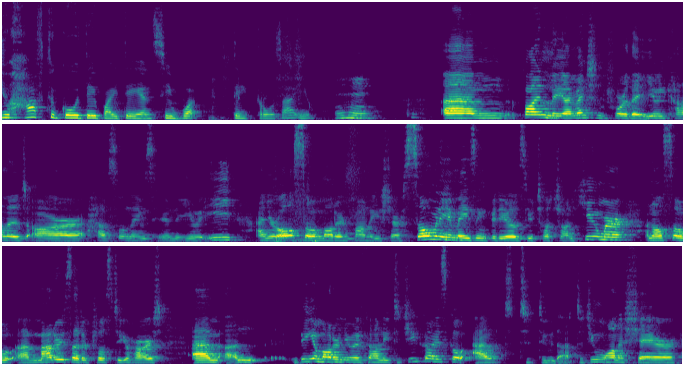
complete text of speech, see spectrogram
you have to go day by day and see what day throws at you. Mm-hmm. Um, finally, I mentioned before that you and Khaled are household names here in the UAE, and you're also a modern family. You share so many amazing videos. You touch on humor and also um, matters that are close to your heart. Um, and being a modern UAE family, did you guys go out to do that? Did you want to share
